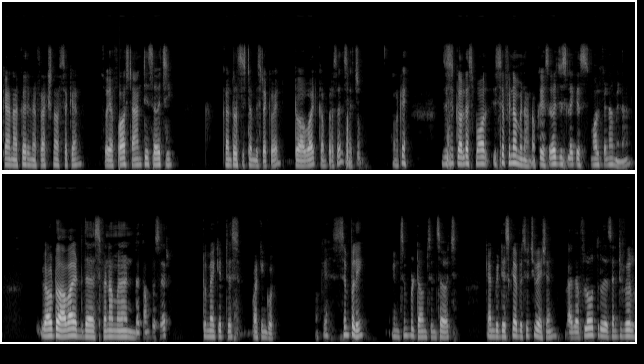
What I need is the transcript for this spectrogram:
can occur in a fraction of a second, so a fast anti-surge control system is required to avoid compressor surge. Okay, this is called a small. It's a phenomenon. Okay, surge is like a small phenomenon. You have to avoid this phenomenon in the compressor to make it is working good. Okay, simply in simple terms, in surge can be described a situation where the flow through the centrifugal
